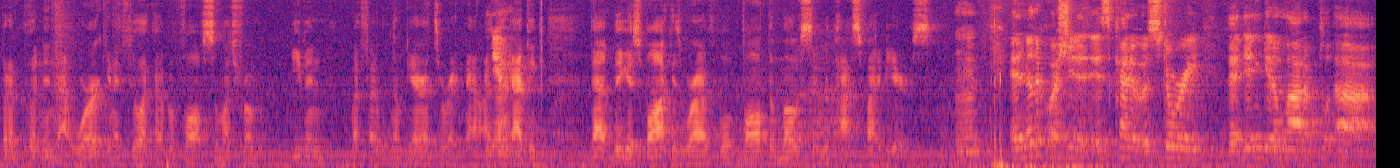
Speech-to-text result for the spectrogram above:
but I'm putting in that work, and I feel like I've evolved so much from even my fight with Nogueira to right now. I think Yeah. I think that biggest block is where I've evolved the most in the past five years. Hmm And another question is kind of a story that didn't get a lot of uh,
